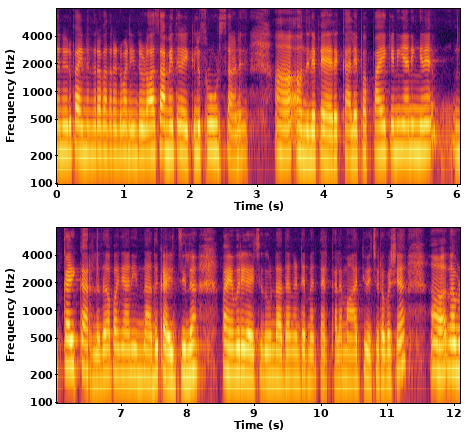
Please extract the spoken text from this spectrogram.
ഞാനൊരു പതിനൊന്നര പന്ത്രണ്ട് മണീന്റെ ഉള്ളിൽ ആ സമയത്ത് കഴിക്കൽ ഫ്രൂട്ട്സ് ആണ്. ഒന്നിലെ പേരക്ക അല്ലെ പപ്പായൊക്കെയാണ് ഞാനിങ്ങനെ കഴിക്കാറുള്ളത്. അപ്പോൾ ഞാൻ ഇന്ന് അത് കഴിച്ചില്ല. പഴംപൊരി കഴിച്ചതുകൊണ്ട് അത് അങ്ങോട്ട് തൽക്കാലം മാറ്റി വെച്ചിട്ടു പക്ഷേ നമ്മൾ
